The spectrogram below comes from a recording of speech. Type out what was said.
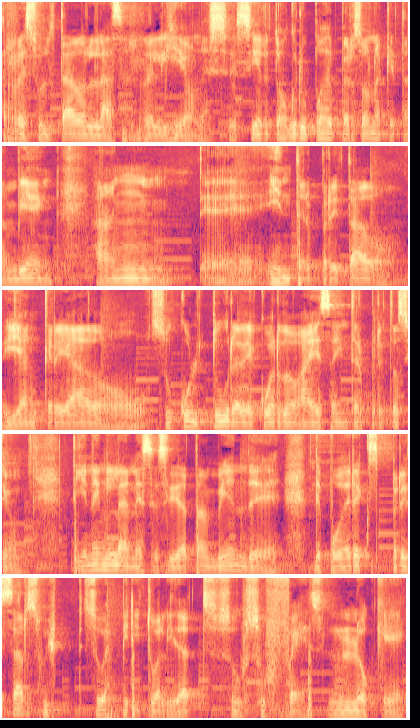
resultado las religiones. Ciertos grupos de personas que también han eh, interpretado y han creado su cultura de acuerdo a esa interpretación, tienen la necesidad también de, poder expresar su, espiritualidad, su, fe, lo que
